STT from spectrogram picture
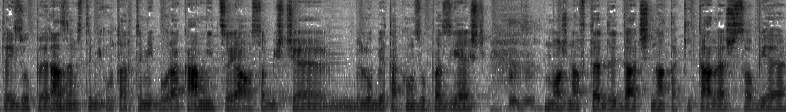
tej zupy razem z tymi utartymi burakami, co ja osobiście lubię taką zupę zjeść. Można wtedy dać na taki talerz sobie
